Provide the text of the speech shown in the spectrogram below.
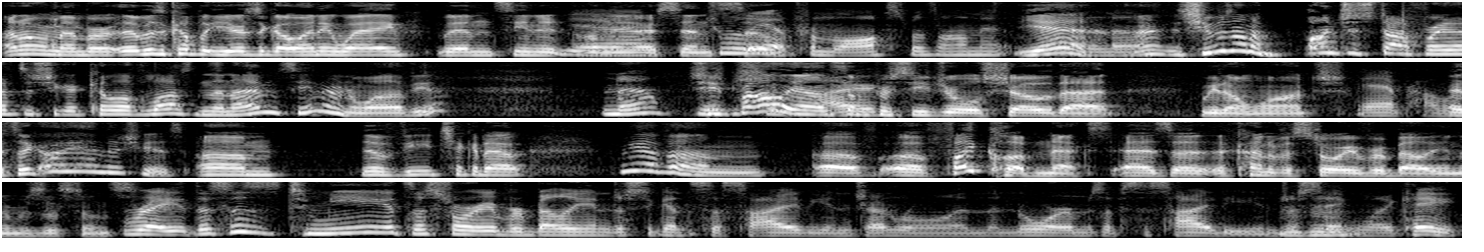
I don't remember. It was a couple years ago anyway. We haven't seen it on the air since. Juliet so. from Lost was on it. I don't Yeah, know. uh, she was on a bunch of stuff right after she got killed off Lost, and then I haven't seen her in a while. Have you? No. She's probably on some procedural show that we don't watch. Yeah, probably. It's like, oh yeah, there she is. Um, no V, check it out. We have um a, a Fight Club next as a, a kind of a story of rebellion and resistance. Right. This is to me it's a story of rebellion just against society in general and the norms of society and Mm-hmm. just saying like, hey,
